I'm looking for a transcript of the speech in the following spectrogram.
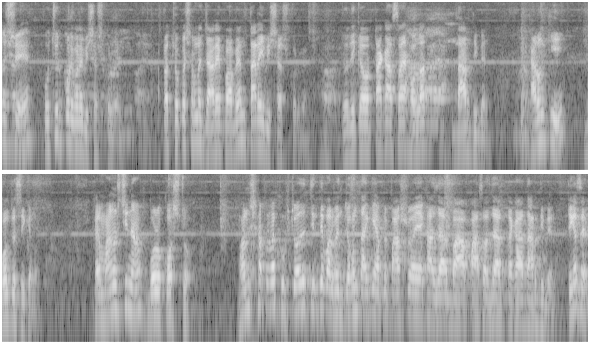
মানুষে প্রচুর পরিমাণে বিশ্বাস করবেন। আপনার চোখের সামনে যারে পাবেন, তারাই বিশ্বাস করবেন। যদি কেউ টাকা চায়, হাওলাত দাঁড় দিবেন। কারণ কি? বলতেছি কেন? কারণ মানুষ চিনা বড় কষ্ট। মানুষ আপনারা খুব সহজে চিনতে পারবেন যখন তাকে আপনি পাঁচশো, এক হাজার বা পাঁচ হাজার টাকা দাঁড় দিবেন। ঠিক আছে?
